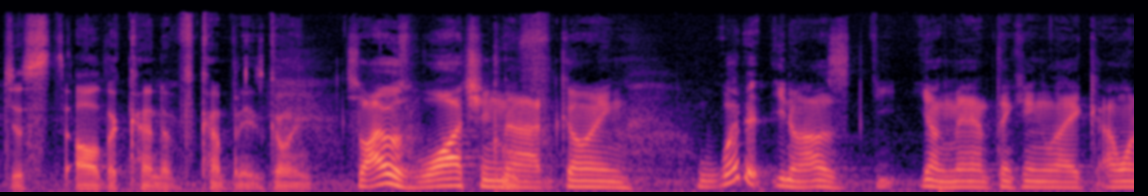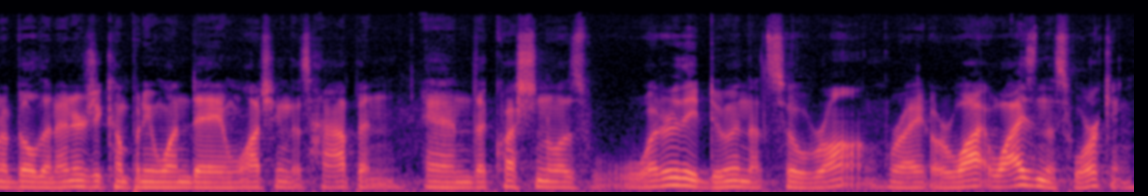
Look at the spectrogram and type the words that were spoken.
just all the kind of companies going. So I was watching that, going, "What?" It, you know, I was a young man thinking like, "I want to build an energy company one day," and watching this happen. And the question was, "What are they doing that's so wrong, right? Or why why isn't this working?"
